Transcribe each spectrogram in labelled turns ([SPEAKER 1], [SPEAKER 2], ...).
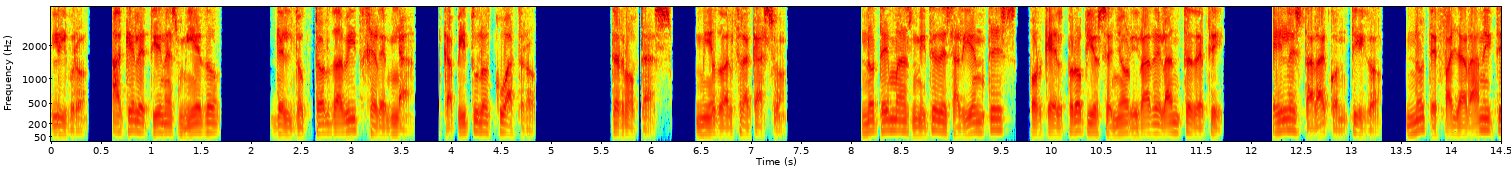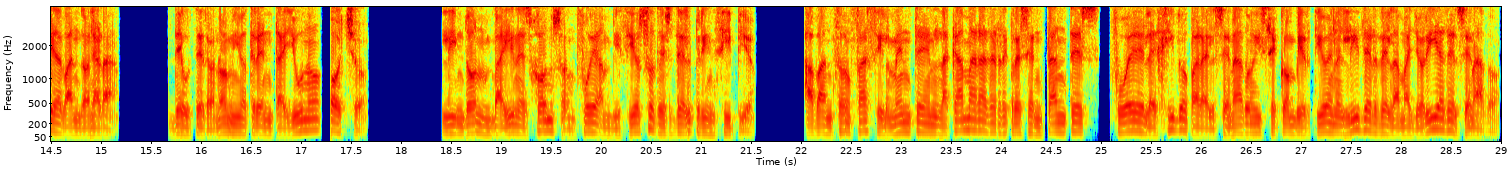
[SPEAKER 1] Libro. ¿A qué le tienes miedo? Del Dr. David Jeremiah. Capítulo 4. Derrotas. Miedo al fracaso. No temas ni te desalientes, porque el propio Señor irá delante de ti. Él estará contigo. No te fallará ni te abandonará. Deuteronomio 31, 8. Lyndon Baines Johnson fue ambicioso desde el principio. Avanzó fácilmente en la Cámara de Representantes, fue elegido para el Senado y se convirtió en el líder de la mayoría del Senado.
